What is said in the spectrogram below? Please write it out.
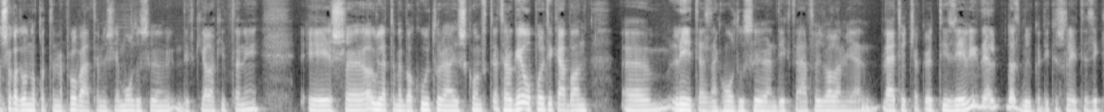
sokat gondolkodtam, meg próbáltam is egy modus vivendit kialakítani, és úgy lettem ebbe a kulturális konfliktus, tehát a geopolitikában léteznek modus vivendik, tehát hogy valamilyen, lehet, hogy csak 5-10 évig, de az működik és létezik.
